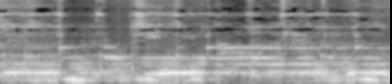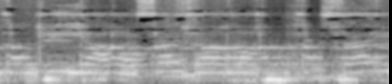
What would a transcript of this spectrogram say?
चिन्तार्या सदा स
